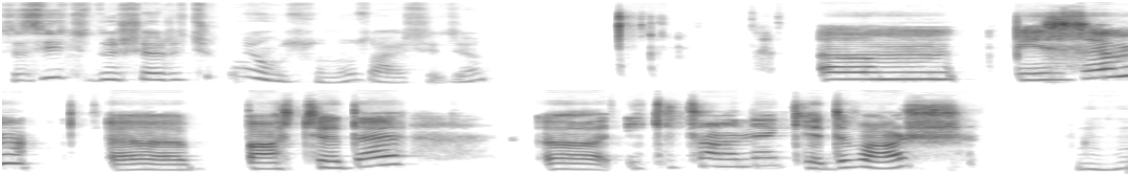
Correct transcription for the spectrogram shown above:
Siz hiç dışarı çıkmıyor musunuz Ayşe'cim? Im, bizim e, bahçede e, iki tane kedi var. Hı hı.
